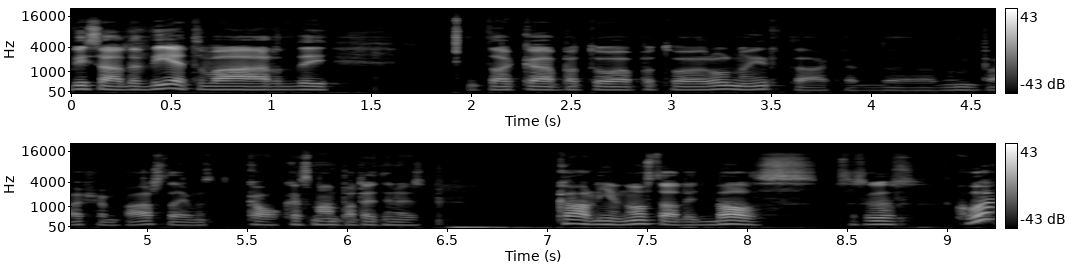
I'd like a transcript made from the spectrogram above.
visādi vietvārdi. Tā kā par to, par to runa ir tā, ka uh, man pašam pārsteigums kaut kas man pateicis, kā viņam nostādīt balss. Es skatos, ko?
